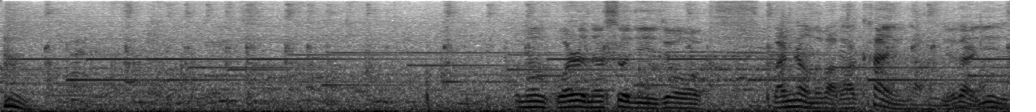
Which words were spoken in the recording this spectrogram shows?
我们国人的设计就完整的把它看一下，有点印象。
